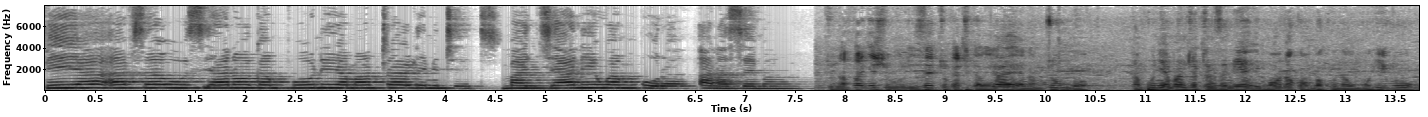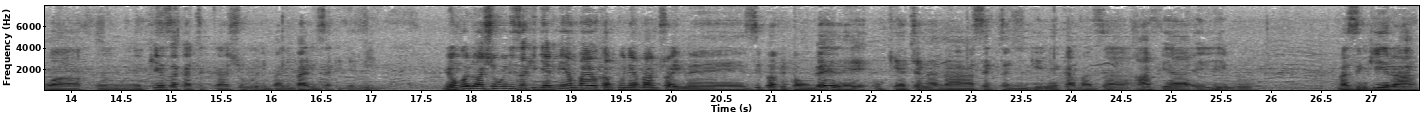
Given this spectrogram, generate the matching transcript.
Pia afisa uhusiano wa kampuni ya Mantra Limited Majani wa Mbura anasema tunafanya shughuli zetu katika wilaya ya Namtumbo, kampuni ya Mantra Tanzania imeona kwamba kuna umuhimu wa kuwekeza katika shughuli mbalimbali za kijamii. Miongoni mwa shughuli za kijamii ambayo kampuni ya Mantra imezipa vipaumbele, ukiachana na sekta nyingine kama za afya, elimu, mazingira,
